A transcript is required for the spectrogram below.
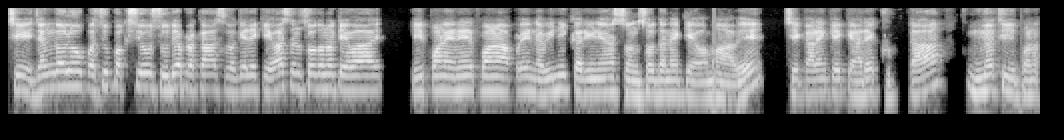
છે. જંગલો પશુ પક્ષીઓ સૂર્યપ્રકાશ વગેરે કેવા સંશોધનો કહેવાય? એ પણ એને પણ આપણે નવીનીકરણીય સંશોધને કહેવામાં આવે છે, કારણ કે ક્યારેય ખૂટતા નથી. પણ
